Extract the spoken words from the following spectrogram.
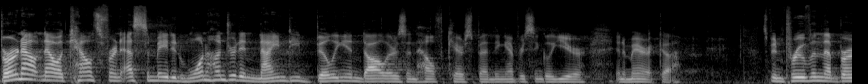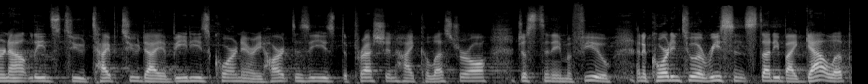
burnout now accounts for an estimated $190 billion in healthcare spending every single year in America. It's been proven that burnout leads to type 2 diabetes, coronary heart disease, depression, high cholesterol, just to name a few. And according to a recent study by Gallup,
